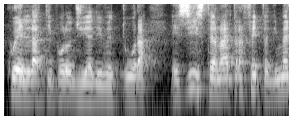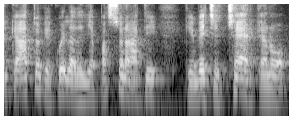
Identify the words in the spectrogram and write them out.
quella tipologia di vettura. Esiste un'altra fetta di mercato che è quella degli appassionati che invece cercano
